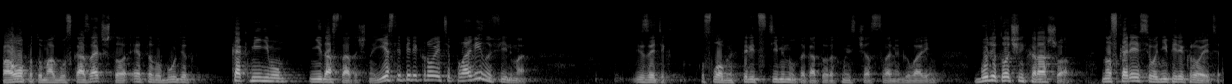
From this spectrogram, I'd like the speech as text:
по опыту могу сказать, что этого будет как минимум недостаточно. Если перекроете половину фильма из этих условных 30 минут, о которых мы сейчас с вами говорим, будет очень хорошо, но, скорее всего, не перекроете.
